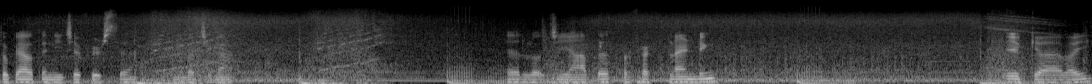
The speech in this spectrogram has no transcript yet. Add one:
तो क्या होता नीचे फिर से बच गया हेलो जी, यहाँ पे परफेक्ट लैंडिंग ये क्या है भाई?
